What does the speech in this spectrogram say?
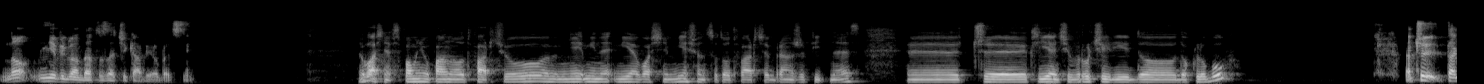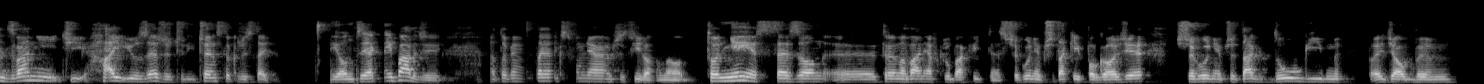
no nie wygląda to za ciekawie obecnie. No właśnie, wspomniał Pan o otwarciu. Mija właśnie miesiąc od otwarcia branży fitness. Yy, czy klienci wrócili do, do klubów? Znaczy, tak zwani ci high userzy, czyli często korzystający jak najbardziej Natomiast tak jak wspomniałem przed chwilą, no, to nie jest sezon y, trenowania w klubach fitness, szczególnie przy takiej pogodzie, szczególnie przy tak długim, powiedziałbym,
